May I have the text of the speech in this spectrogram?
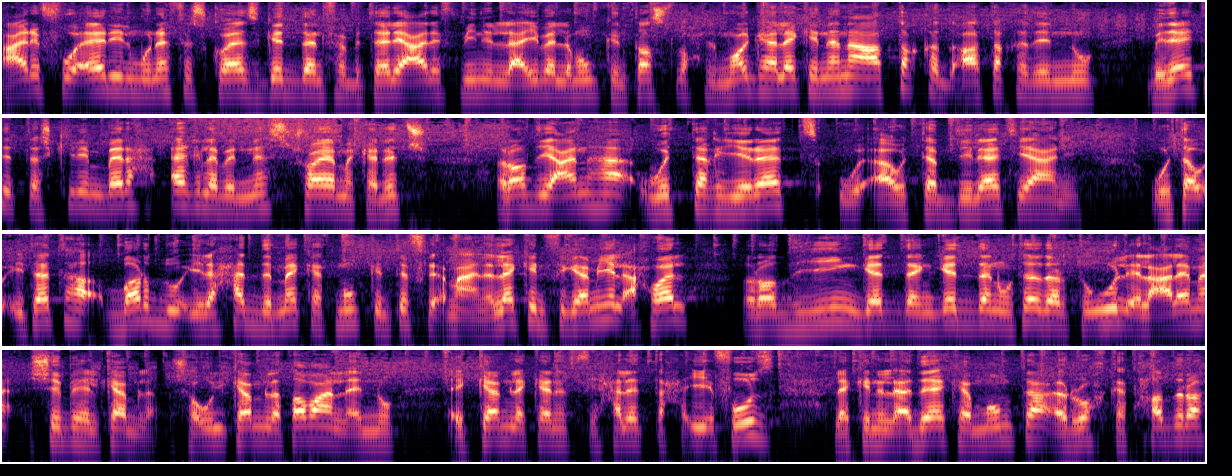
عارف وقاري المنافس كويس جدا فبالتالي عارف مين اللعيبة اللي ممكن تصلح للمواجهه لكن أنا أعتقد أعتقد إنه بداية التشكيل امبارح أغلب الناس شوية ما كانتش راضية عنها والتغييرات أو التبديلات يعني وتوقيتاتها برضو إلى حد ما كانت ممكن تفرق معانا. لكن في جميع الأحوال راضيين جدا جدا وتقدر تقول العلامة شبه الكاملة. مش هقول كاملة طبعا لأنه الكاملة كانت في حالة تحقيق فوز لكن الأداء كان ممتع الروح كانت حاضرة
